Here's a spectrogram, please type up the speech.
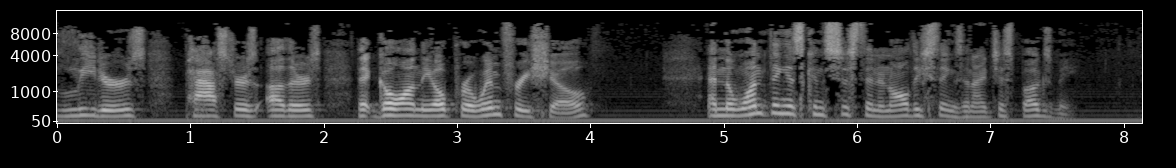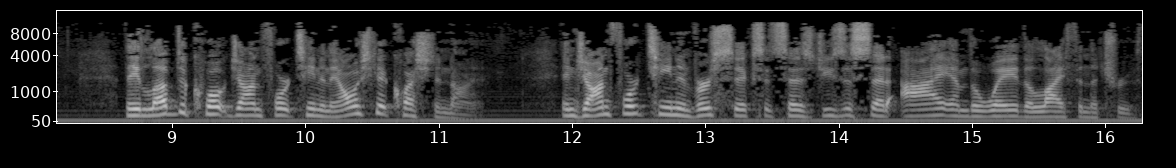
leaders, pastors, others that go on the Oprah Winfrey show. And the one thing is consistent in all these things, and it just bugs me. They love to quote John 14, and they always get questioned on it. In John 14, in verse 6, it says, Jesus said, I am the way, the life, and the truth.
